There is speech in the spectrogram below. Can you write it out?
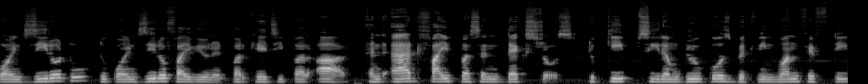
0.02 to 0.05 unit per kg per hour and add 5% dextrose to keep serum glucose between 150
